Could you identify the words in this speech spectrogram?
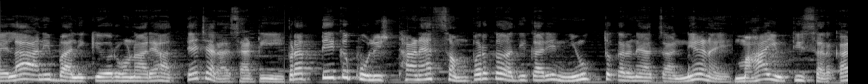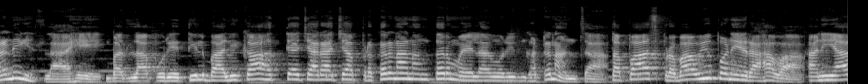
महिला आणि बालिकेवर होणाऱ्या अत्याचारासाठी प्रत्येक पोलीस ठाण्यात संपर्क अधिकारी नियुक्त करण्याचा निर्णय महायुती सरकारने घेतला आहे. बदलापूर येथील बालिका अत्याचाराच्या प्रकरणानंतर महिलांवरील घटनांचा तपास प्रभावीपणे राहावा आणि या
